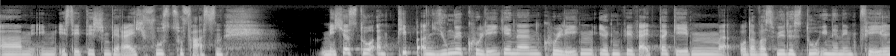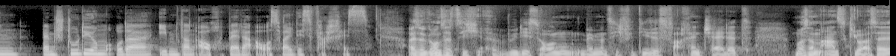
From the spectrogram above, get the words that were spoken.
ähm, im ästhetischen Bereich Fuß zu fassen. Möchtest du einen Tipp an junge Kolleginnen, Kollegen irgendwie weitergeben oder was würdest du ihnen empfehlen beim Studium oder eben dann auch bei der Auswahl des Faches? Also grundsätzlich äh, würde ich sagen, wenn man sich für dieses Fach entscheidet, muss am eins klar sein,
